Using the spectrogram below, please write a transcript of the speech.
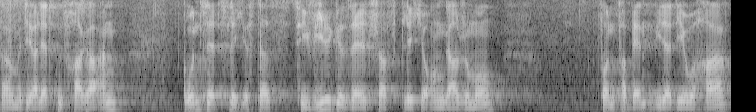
äh, mit Ihrer letzten Frage an. Grundsätzlich ist das zivilgesellschaftliche Engagement von Verbänden wie der DOH,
